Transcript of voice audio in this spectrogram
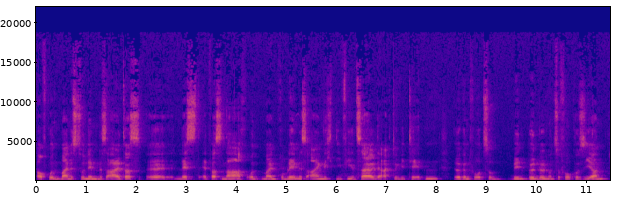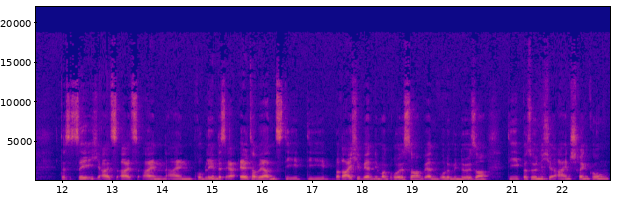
aufgrund meines zunehmenden Alters äh, lässt etwas nach und mein Problem ist eigentlich die Vielzahl der Aktivitäten irgendwo zu bündeln und zu fokussieren. Das sehe ich als, als ein, ein Problem des Älterwerdens. Die, die Bereiche werden immer größer, werden voluminöser, die persönliche Einschränkung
